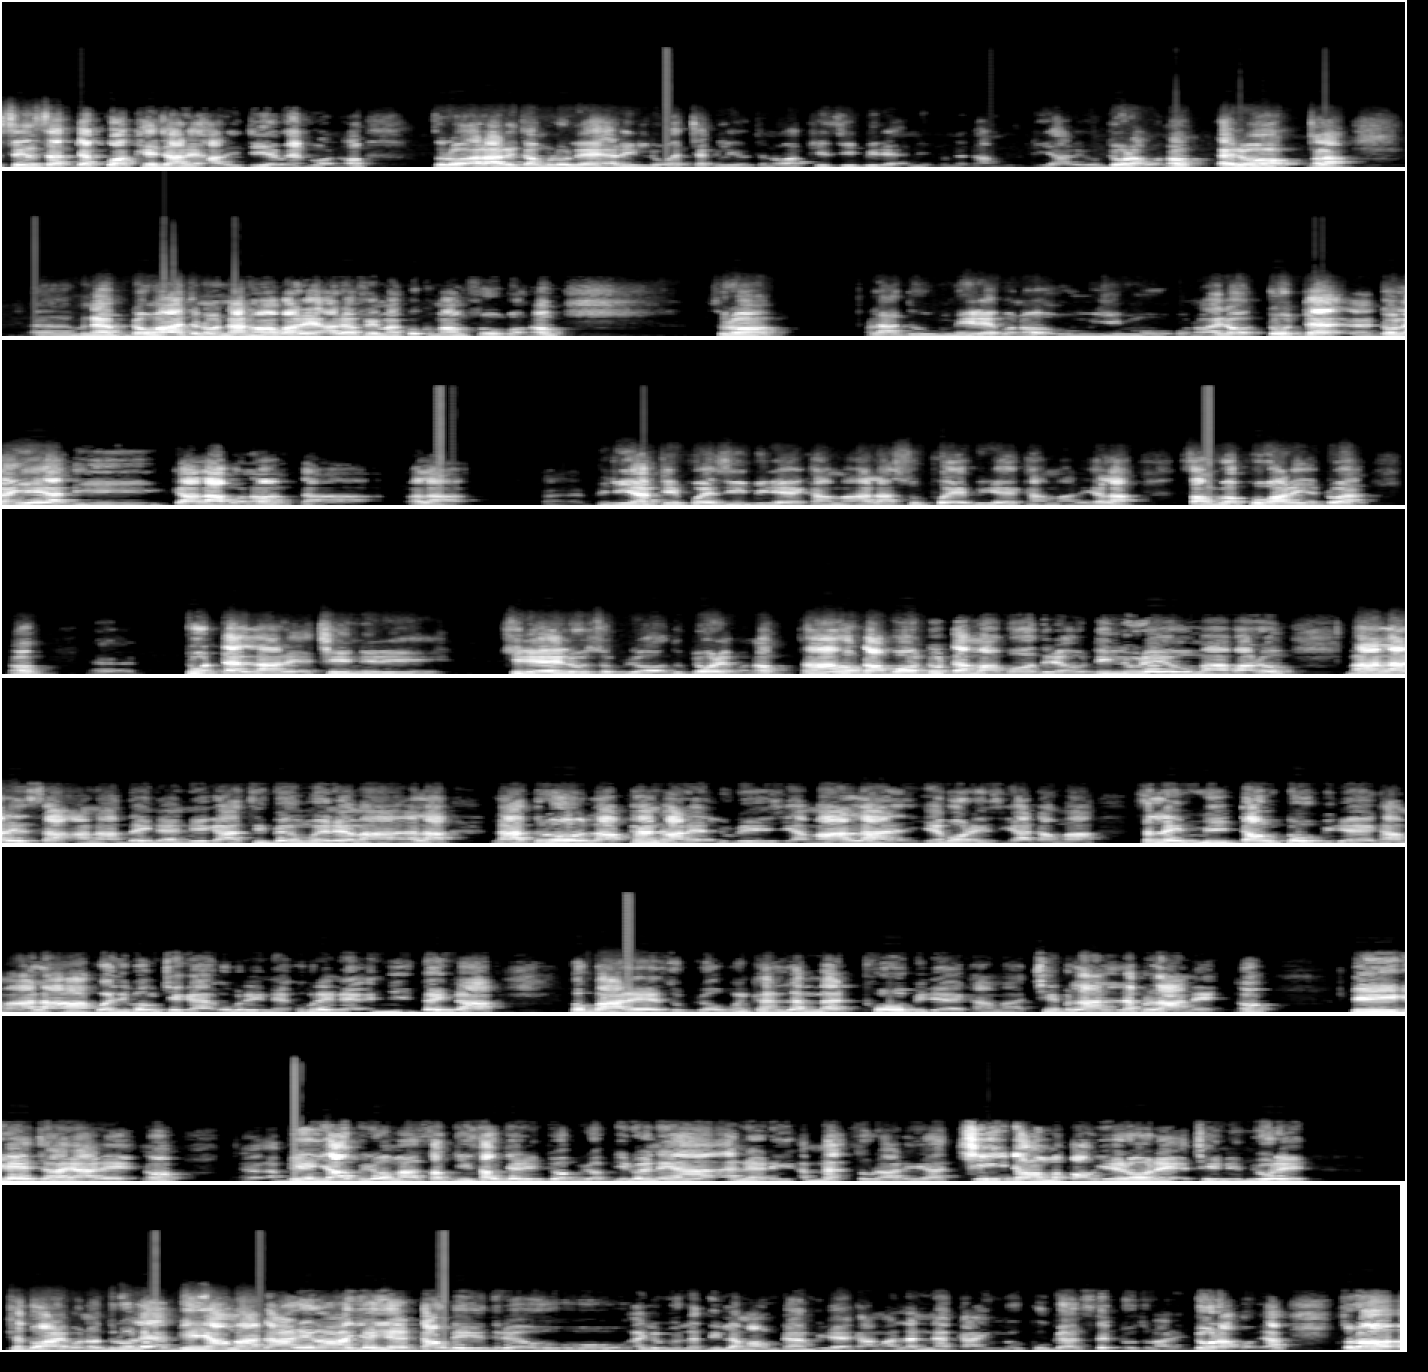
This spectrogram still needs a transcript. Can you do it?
အစင်ဆက်တက်ကွက်ခဲကြတဲ့ဟာတွေကြည့်ရပဲပေါ့နော်ဆိုတော့အဲ့ဒါတွေကြောင့်မလို့လဲအဲ့ဒီလိုအချက်ကလေးကိုကျွန်တော်ကဖြည့်ဆည်းပေးတဲ့အနေနဲ့ဒါဒီဟာတွေကိုပြောတာပေါ့နော်အဲ့တော့ဟုတ်လားအဲမနေ့တုန်းကကျွန်တော်နားထောင်ရပါတယ် RFA မှာကိုခမောင်ဆိုးပေါ့နော်ဆိုတော့ ဟလာသူမေးတယ်ပေါ့နော်ဦးကြီးမို့ပေါ့နော်အဲ့တော့တိုးတက်တော်လန်ရေးကဒီကာလပေါ့နော်ဒါဟလာ PDF တွေဖွဲ့စည်းပြီးတဲ့အခါမှာဟလာစုဖွဲ့ပြီးတဲ့အခါမှာတွေဟလာဆောင်ရွက်ဖို့ရတဲ့အတွက်နော်အဲတိုးတက်လာတဲ့အခြေအနေတွေရှိတယ်လို့ဆိုပြီးတော့သူပြောတယ်ပေါ့နော်ဟာဟုတ်တာပေါ့တိုးတက်မှာပေါ့သိတယ်ဟုတ်ဒီလူတွေဟိုမှာဘာလို့မလာတွေစအာနာသိမ့်တဲ့နေ့ကစီပင်ဝင်းထဲမှာဟလာလာသူတို့လာဖမ်းထားတဲ့လူတွေစီကမလာရဲဘော်တွေစီကတောင်မှ စလိတ်မီတောင်းတို့ပြီးတဲ့အခါမှာဟလာအာဖွဲ့စည်းပုံခြေကံဥပဒေနဲ့ဥပဒေနဲ့အညီသိမ့်တာဟုတ်ပါတယ်ဆိုပြီးတော့ဝန်ခံလက်မှတ်ထိုးပြီးတဲ့အခါမှာခြေပလာလက်ပလာနဲ့နော်ပြေးခဲ့ကြရတဲ့နော်အပြင်ရောက်ပြီးတော့မှစောက်ကြီးစောက်ကြတွေပြောပြီးတော့ပြည်တွင်းထဲက NLD အမတ်ဆိုတာတွေကချီးတောင်မပေါက်ရဲတော့တဲ့အခြေအနေမျိုးတွေ ဖြစ်သွားတယ်ပေါ့နော်သူတို့လည်းအပြင်ရောက်မှဒါတွေကရဲရဲတောက်တွေသိတယ်ဟိုဟိုအဲ့လိုမျိုးလက်သီးလက်မောင်းတန်းပြီးတဲ့အခါမှာလက်နက်ကင်တို့ခုခံစစ်တို့ဆိုတာတွေပြောတာပေါ့ဗျာဆိုတော့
